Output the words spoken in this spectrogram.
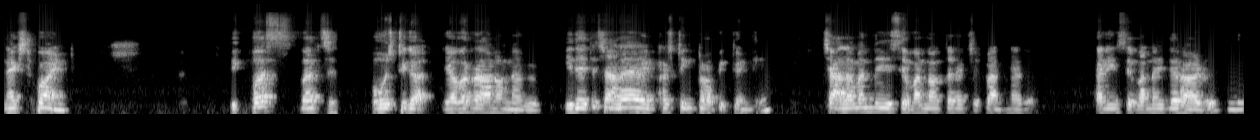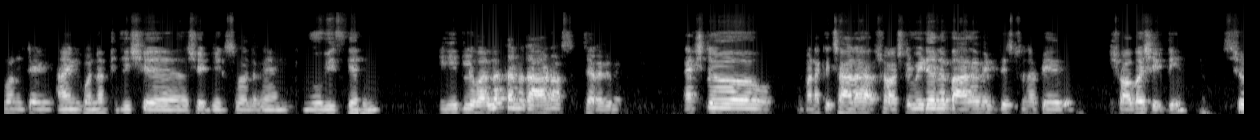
Next point. బిగ్ బాస్ బర్జ్ హోస్ట్గా ఎవరు రానున్నారు? ఇదైతే చాలా ఇంట్రెస్టింగ్ టాపిక్ అండి. చాలా మంది శివన్ అవుతారని చెప్పి అంటున్నారు. కానీ శివన్ అయితే రాడు ఎందుకంటే ఆయనకున్న బిజీ షెడ్యూల్స్ వల్ల కానీ మూవీస్ కానీ వీటి వల్ల తను రావడం అసలు జరగదు నెక్స్ట్ మనకి చాలా సోషల్ మీడియాలో బాగా వినిపిస్తున్న పేరు శోభా శెట్టి. సో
